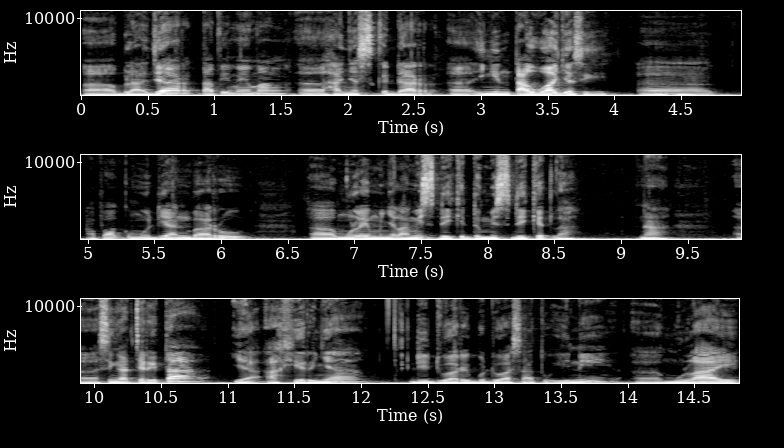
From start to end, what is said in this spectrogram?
eh, belajar tapi memang eh, hanya sekedar eh, ingin tahu aja sih. Eh, Apa? Kemudian baru eh, mulai menyelami sedikit demi sedikit lah. Nah, eh, singkat cerita ya akhirnya di 2021 ini eh, mulai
